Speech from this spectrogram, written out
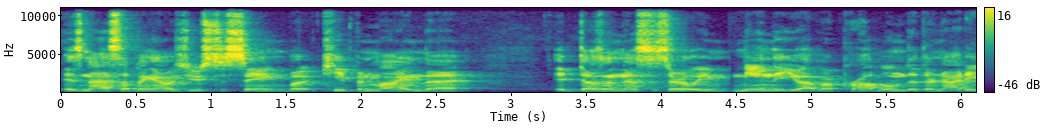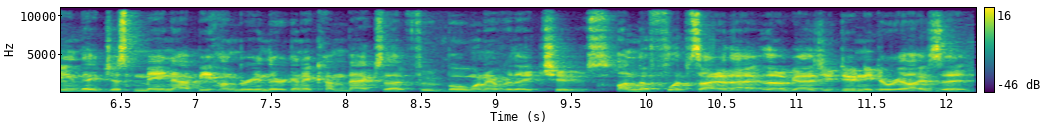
is not something I was used to seeing. But keep in mind that it doesn't necessarily mean that you have a problem that they're not eating. They just may not be hungry and they're gonna come back to that food bowl whenever they choose. On the flip side of that though, guys, you do need to realize that,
